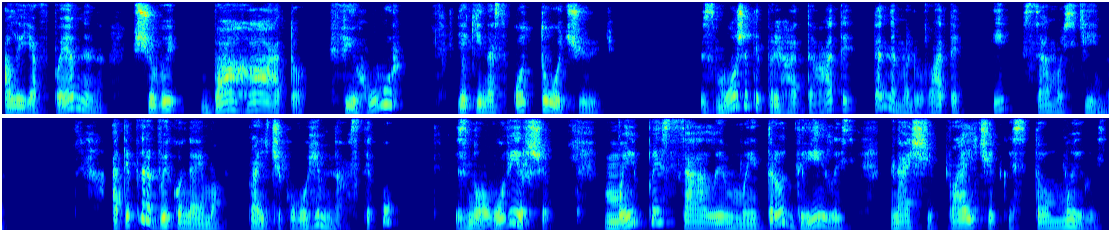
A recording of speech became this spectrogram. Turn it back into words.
Але я впевнена, що ви багато фігур, які нас оточують, зможете пригадати та намалювати і самостійно. А тепер виконаємо пальчикову гімнастику. Знову віршик. Ми писали, ми трудились, наші пальчики стомились.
